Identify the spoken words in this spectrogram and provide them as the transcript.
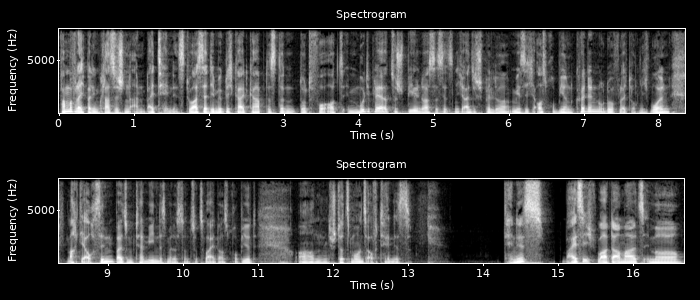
Fangen wir vielleicht bei dem Klassischen an, bei Tennis. Du hast ja die Möglichkeit gehabt, das dann dort vor Ort im Multiplayer zu spielen. Du hast das jetzt nicht einzelspielermäßig ausprobieren können oder vielleicht auch nicht wollen. Macht ja auch Sinn bei so einem Termin, dass man das dann zu zweit ausprobiert. Ähm, stürzen wir uns auf Tennis. Tennis, weiß ich, war damals immer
